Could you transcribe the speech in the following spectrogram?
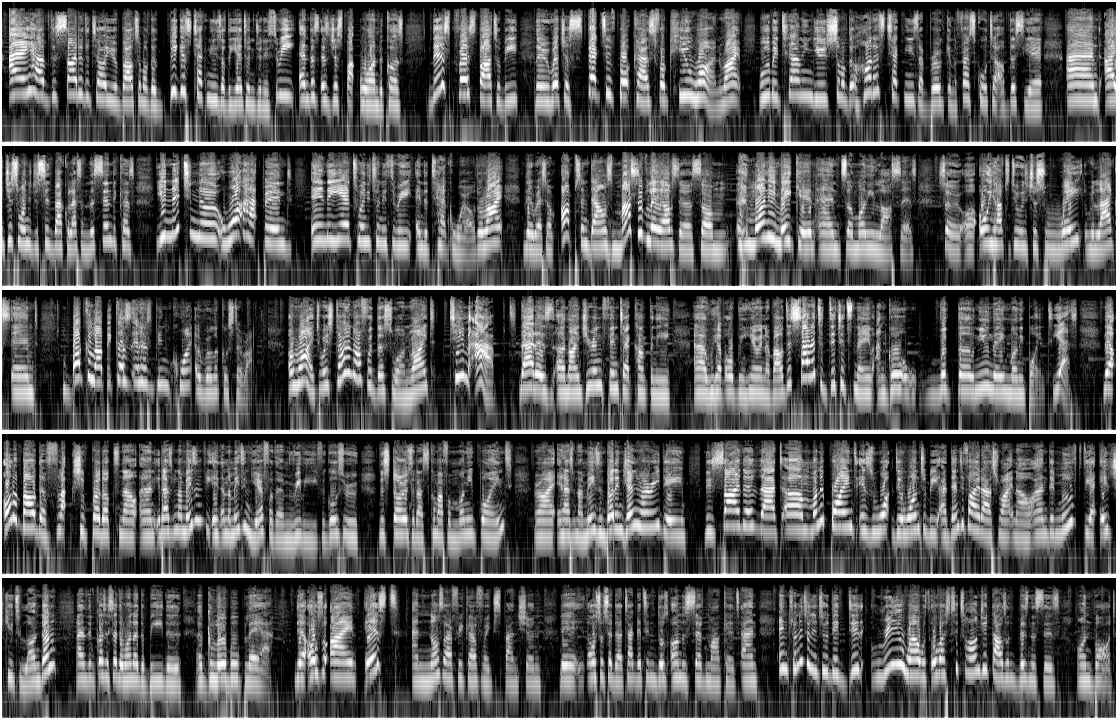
I have decided to tell you about some of the biggest tech news of the year 2023, and this is just part one because this first part will be the retrospective podcast for Q1, right? We'll be telling you some of the hottest tech news that broke in the first quarter of this year, and I just want you to sit back, relax, and listen because you need to know what happened in the year 2023 in the tech world, all right? There were some ups and downs, massive layoffs, there are some money making, and some money losses. So uh, all you have to do is just wait, relax, and buckle up because it has been quite a roller coaster ride. All right, we're starting off with this one, right? TeamApt that is a Nigerian fintech company uh, we have all been hearing about, decided to ditch its name and go with the new name Moniepoint. Yes, they are all about their flagship products now, and it has been amazing, an amazing year for them. Really, if you go through the stories that has come out from Moniepoint, right, it has been amazing. But in January, they decided that um, Moniepoint is what they want to be identified as right now, and they moved their HQ to London, and because they said they wanted to be the a global player. They're also eyeing East and North Africa for expansion. They also said they're targeting those underserved markets. And in 2022, they did really well with over 600,000 businesses on board.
